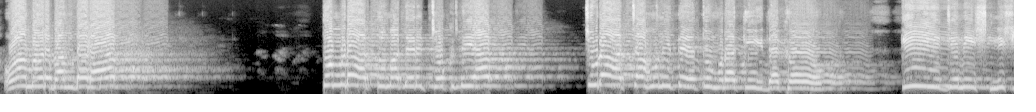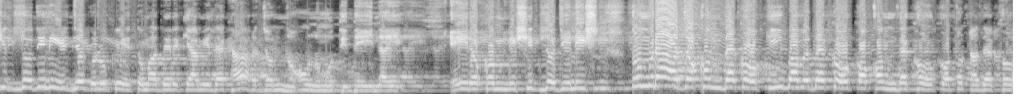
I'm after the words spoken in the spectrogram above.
ও আমার বান্দারা তোমরা তোমাদের চোখ দিয়া চূড়া চাহনিতে তোমরা কি দেখো কি জিনিস নিষিদ্ধ জিনিস যেগুলোকে তোমাদেরকে আমি দেখার জন্য অনুমতি দেই নাই এই রকম নিষিদ্ধ জিনিস। তোমরা যখন দেখো, কীভাবে দেখো, কখন দেখো, কতটা দেখো,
